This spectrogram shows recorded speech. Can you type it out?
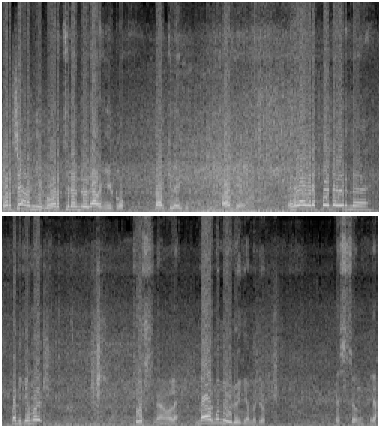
കുറച്ച് ഇറങ്ങിക്കോ കുറച്ച് രണ്ടുപേരും ഇറങ്ങിക്കോ ബാക്കിലേക്ക്. ഓക്കെ നിങ്ങൾ എവിടെ പോയിട്ടാ വരുന്നത് പഠിക്കുമ്പോൾ ട്യൂഷനാണല്ലേ? ബാഗ് ഒന്ന് ഊരി വയ്ക്കാൻ പറ്റുമോ? ജസ്റ്റ് ഒന്ന് യാ.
